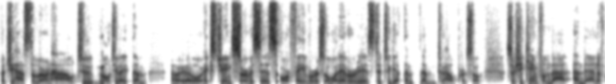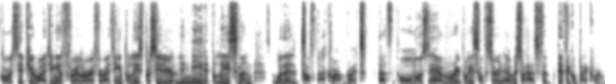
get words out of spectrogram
but she has to learn how to motivate them or exchange services or favors or whatever it is to, to get them, them to help her. So, so she came from that. And then, of course, if you're writing a thriller, if you're writing a police procedure, you need a policeman with a tough background, right? That's almost every police officer in every store has a difficult background.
